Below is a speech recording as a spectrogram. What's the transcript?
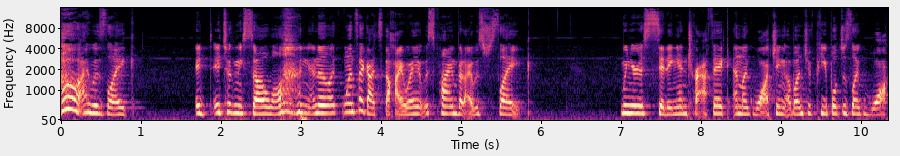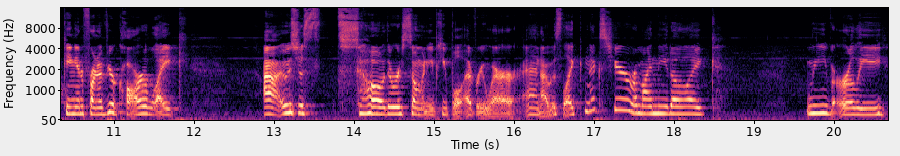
Oh, I was like it it took me so long and then like once I got to the highway it was fine, but I was just like when you're just sitting in traffic and like watching a bunch of people just like walking in front of your car like uh, it was just so there were so many people everywhere. And i was like next year remind me to like leave early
